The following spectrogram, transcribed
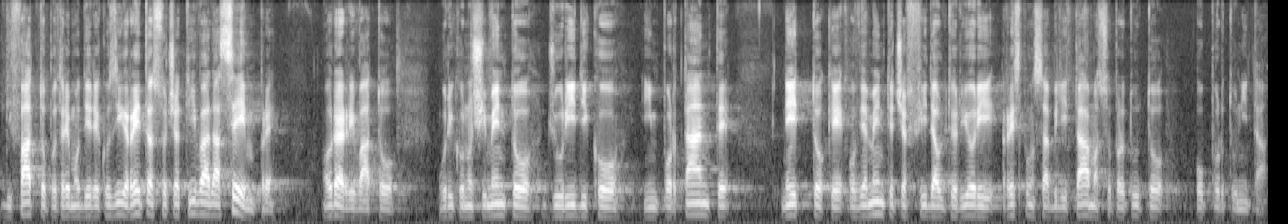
di fatto, potremmo dire così, rete associativa da sempre. Ora è arrivato un riconoscimento giuridico importante, netto, che ovviamente ci affida ulteriori responsabilità ma soprattutto opportunità.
